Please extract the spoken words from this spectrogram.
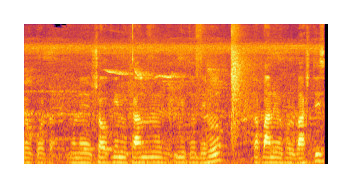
লোক মানে শৌখিন খানের মৃতদেহ তা পানির উপর ভাসতেছে।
